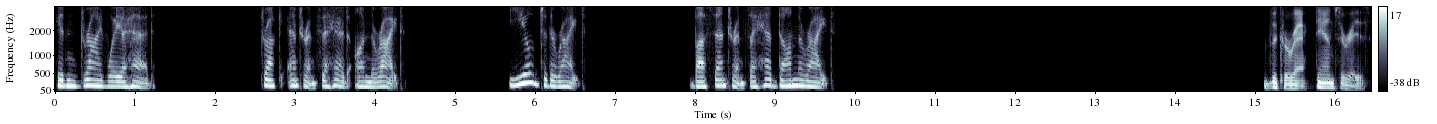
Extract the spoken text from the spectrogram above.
Hidden driveway ahead. Truck entrance ahead on the right. Yield to the right. Bus entrance ahead on the right. The correct answer is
